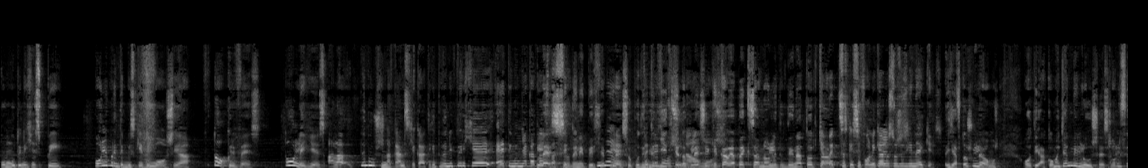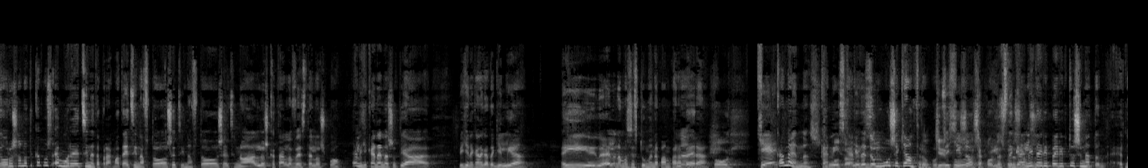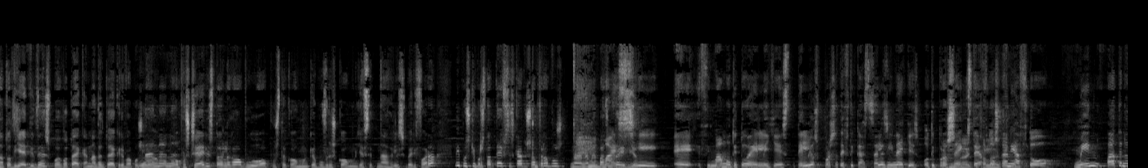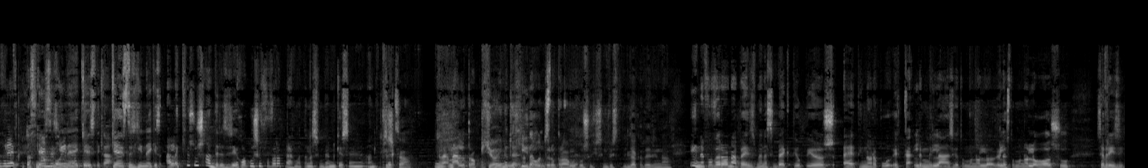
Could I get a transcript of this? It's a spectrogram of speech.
που μου την είχες πει πολύ πριν την πεις και δημόσια. Δεν το έκρυβες. Το έλεγες, αλλά δεν μπορούσες να κάνεις και κάτι γιατί δεν υπήρχε έτοιμη μια κατάσταση. Πλαίσιο, δεν υπήρχε Ναι, πλαίσιο. Που δεν δημιουργήθηκε το κρυβόσουνα πλαίσιο όμως. και κα- απέκτησαν όλη τη δυνατότητα. Και απέκτησες και εσύ φωνή και άλλες τόσες γυναίκες. Γι' αυτό σου λέω όμως ότι ακόμα και αν μιλούσες, όλοι θεωρούσαν ότι κάπως ε, μωρέ, έτσι είναι τα πράγματα. Έτσι είναι αυτός, έτσι είναι αυτός, έτσι είναι ο άλλος. Κατάλαβες, θέλω να σου πω. Έλεγε κανένας ότι α, πήγαινε να κάνει καταγγελία ή έλα να μαζευτούμε να πάμε παραπέρα. Όχι. Και Κανένας. Κανείς, Και κανείς. δεν τολμούσε και άνθρωπος. Και Ψυχιζόταν. σε πολλές Στην φορές νομίζω- καλύτερη περίπτωση να το, ε, να το διέδιδες, που εγώ το έκανα, δεν το έκρυβα όπως Ναι, ναι, ναι. Όπως ξέρεις, το έλεγα όπου, όπου στεκόμουν και όπου βρισκόμουν για αυτή την άθλη συμπεριφορά. Μήπως και προστατεύσεις κάποιους ανθρώπους να, να μην πάθουν Μα το ίδιο. εσύ, ε, θυμάμαι ότι το έλεγες τελείως προστατευτικά στις άλλες γυναίκες. Ότι προσέξτε, Ναι, και καλά αυτό κάνει έκανε. αυτό, μην πάτε να δουλεύετε. Το και θυμάμαι στις πολύ γυναίκες χαρακτηριστικά. και στις γυναίκες, αλλά και στους άντρες. Έχω ακούσει φοβερά πράγματα να συμβαίνουν και σε άντρες. Φυσικά. Με, με άλλο τρόπο. Ποιο είναι το Ναι, χειρότερο ανταγωνιστικά. πράγμα που σου έχει συμβεί στη δουλειά, Κατερίνα; Είναι φοβερό να παίζεις με ένα συμπέκτη ο οποίος ε, την ώρα που ε, μιλάς για το μονολόγο, λες το μονόλογό σου, σε βρίζει.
